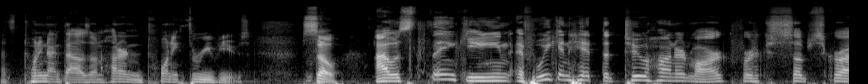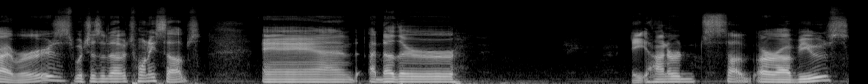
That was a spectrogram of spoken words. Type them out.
That's 29,123 views. So, I was thinking if we can hit the 200 mark for subscribers, which is another 20 subs, and another 800 sub or uh, views,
